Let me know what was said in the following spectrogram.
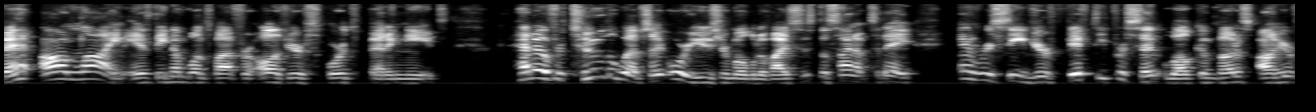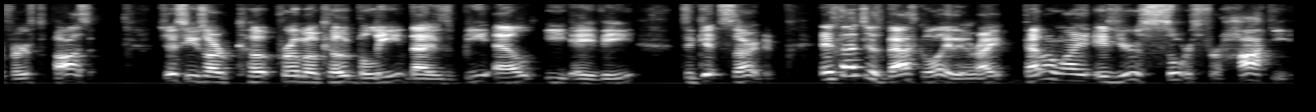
BetOnline is the number one spot for all of your sports betting needs head over to the website or use your mobile devices to sign up today and receive your 50% welcome bonus on your first deposit. Just use our co- promo code BLEAV, that is B L E A V, to get started. It's not just basketball either, right? BetOnline is your source for hockey,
